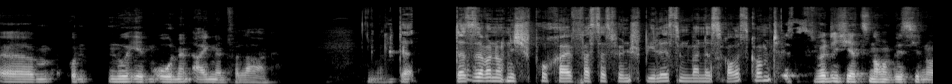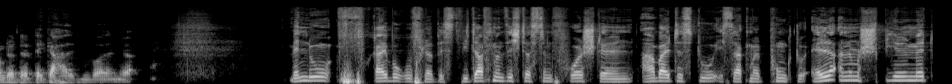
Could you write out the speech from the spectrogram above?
ähm, und nur eben ohne einen eigenen Verlag. Das ist aber noch nicht spruchreif, was das für ein Spiel ist und wann das rauskommt. Das würde ich jetzt noch ein bisschen unter der Decke halten wollen, ja. Wenn du Freiberufler bist, wie darf man sich das denn vorstellen? Arbeitest du, ich sag mal, punktuell an einem Spiel mit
